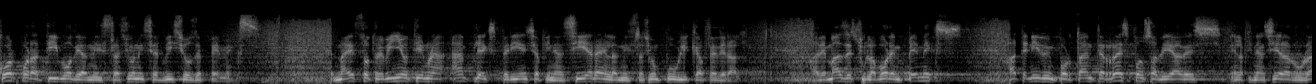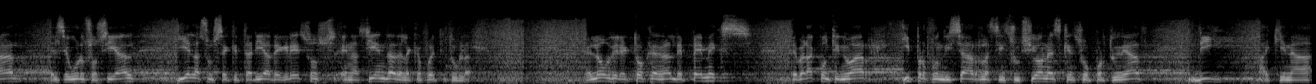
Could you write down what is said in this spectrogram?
corporativo de Administración y Servicios de Pemex. El maestro Treviño tiene una amplia experiencia financiera en la Administración Pública Federal. Además de su labor en Pemex, ha tenido importantes responsabilidades en la financiera rural, el Seguro Social y en la Subsecretaría de Egresos en Hacienda, de la que fue titular. El nuevo director general de Pemex deberá continuar y profundizar las instrucciones que en su oportunidad di a quien a,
